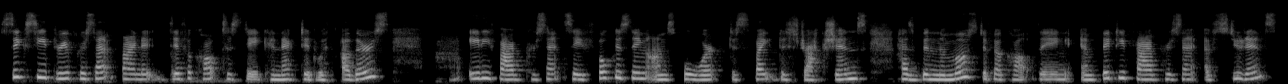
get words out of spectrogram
63% find it difficult to stay connected with others. 85% say focusing on schoolwork despite distractions has been the most difficult thing, and 55% of students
